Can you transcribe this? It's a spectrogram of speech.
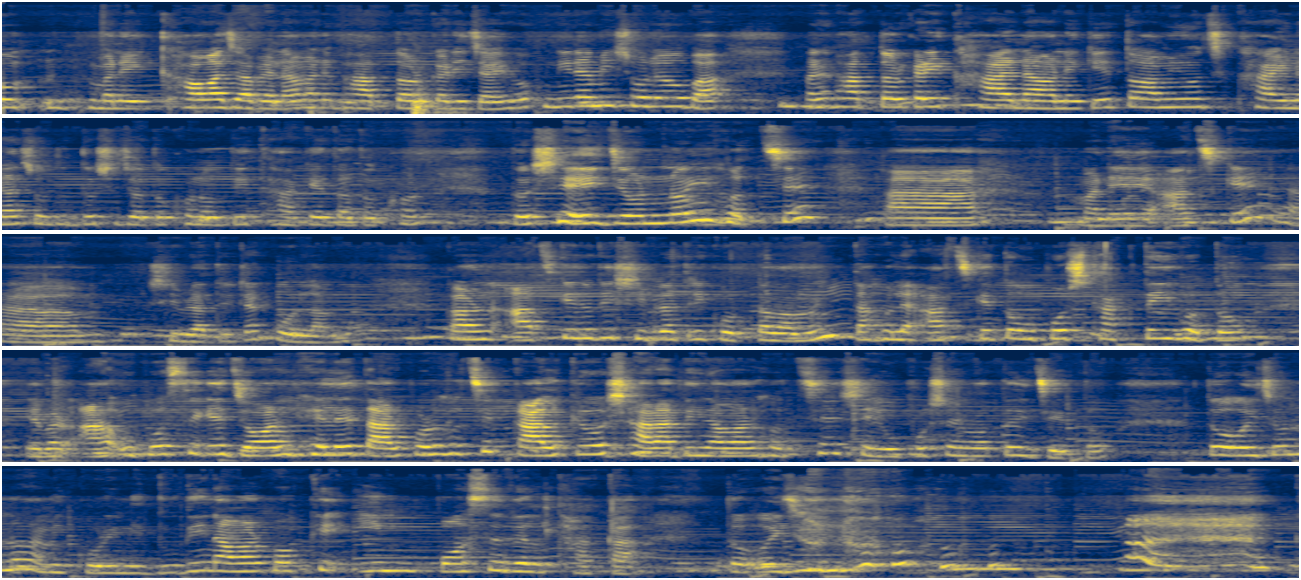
মানে খাওয়া যাবে না মানে ভাত তরকারি যাই হোক, নিরামিষ হলেও বা মানে ভাত তরকারি খায় না অনেকে, তো আমিও খাই না চতুর্দশী যতক্ষণ অবধি থাকে ততক্ষণ। তো সেই জন্যই হচ্ছে মানে আজকে শিবরাত্রিটা করলাম। না কারণ আজকে যদি শিবরাত্রি করতাম আমি, তাহলে আজকে তো উপোস থাকতেই হতো। এবার উপোস থেকে জল ঢেলে তারপর হচ্ছে কালকেও সারাদিন আমার হচ্ছে সেই উপোসের মতোই যেত। তো ওই জন্য আমি করিনি। দুদিন আমার পক্ষে ইম্পসিবল থাকা। তো ওই জন্য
